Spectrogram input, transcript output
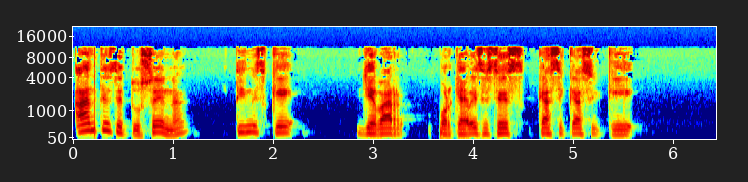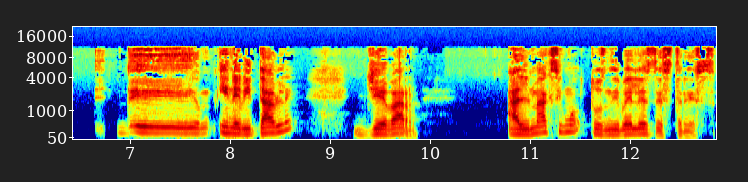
Antes de tu cena, tienes que llevar, porque a veces es casi, casi que inevitable, llevar al máximo tus niveles de estrés.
